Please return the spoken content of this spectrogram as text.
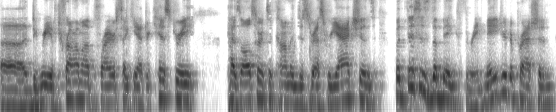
uh, degree of trauma, prior psychiatric history, has all sorts of common distress reactions. But this is the big three major depression,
